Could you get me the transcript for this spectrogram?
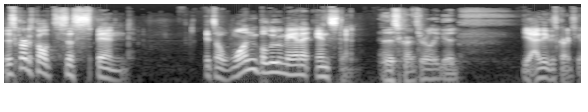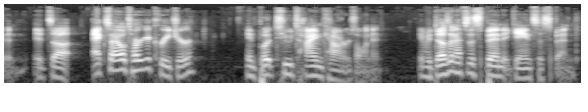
This card is called Suspend. It's a one blue mana instant. And this card's really good. Yeah, I think this card's good. It's a exile target creature and put two time counters on it. If it doesn't have suspend, it gains suspend.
